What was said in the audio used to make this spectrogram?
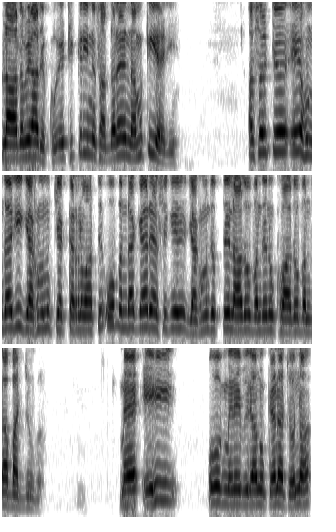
ਲਾ ਦੇਵੇ ਆ ਦੇਖੋ, ਇਹ ਠਿਕਰੀ ਨਿਸਾਦਰ ਹੈ, ਇਹ ਨਮਕੀ ਹੈ ਜੀ। ਅਸਲ 'ਚ ਇਹ ਹੁੰਦਾ ਜੀ ਜ਼ਖਮ ਨੂੰ ਚੈੱਕ ਕਰਨ ਵਾਸਤੇ, ਉਹ ਬੰਦਾ ਕਹਿ ਰਿਹਾ ਸੀ ਕਿ ਜ਼ਖਮ ਦੇ ਉੱਤੇ ਲਾ ਦਿਓ, ਬੰਦੇ ਨੂੰ ਖਵਾ ਦਿਓ, ਬੰਦਾ ਬਚ ਜਾਊਗਾ। ਮੈਂ ਇਹੀ ਉਹ ਮੇਰੇ ਵੀਰਾਂ ਨੂੰ ਕਹਿਣਾ ਚਾਹੁੰਦਾ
